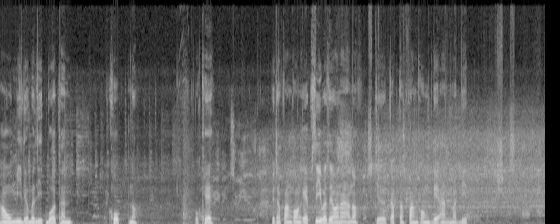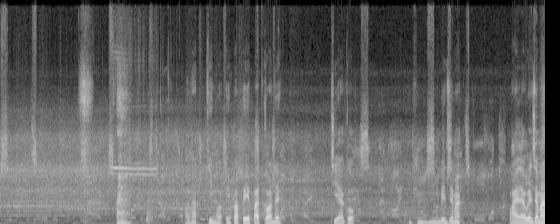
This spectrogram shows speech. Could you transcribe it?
เฮามีเดลมาริดบอทันครบเนาะโอเค เป็นทางฝั่งของ FC บาร์เซโลนาเนาะเจอกับทางฝั่งของเดอันมาดริดเอาละทีมครับเอ็มปาเป้ปัดก่อนเลยเชียโกเบนเซม่าไปแล้วเบนเซม่า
